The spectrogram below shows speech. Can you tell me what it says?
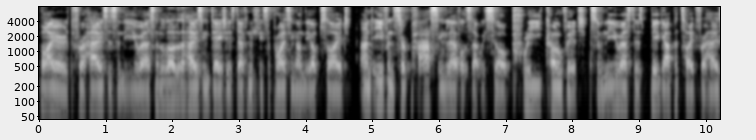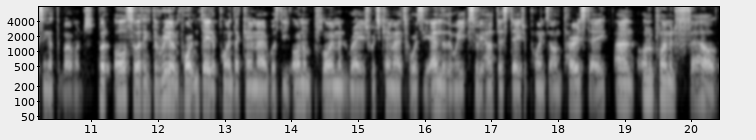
buyers for houses in the US. And a lot of the housing data is definitely surprising on the upside and even surpassing levels that we saw pre COVID. So in the US, there's big appetite for housing at the moment. But also, I think the real important data point that came out was the unemployment rate, which came out towards the end of the week. So we had this data point on Thursday, and unemployment fell,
